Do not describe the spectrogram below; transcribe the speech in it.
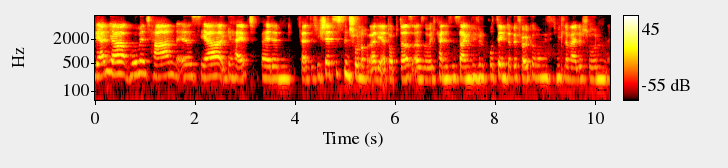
werden ja momentan äh, sehr gehypt bei den, ich weiß nicht, ich schätze, es sind schon noch Early Adopters. Also ich kann jetzt nicht sagen, wie viel Prozent der Bevölkerung sich mittlerweile schon,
